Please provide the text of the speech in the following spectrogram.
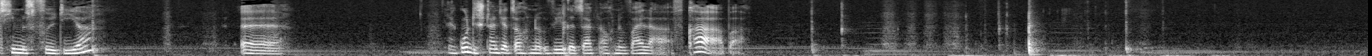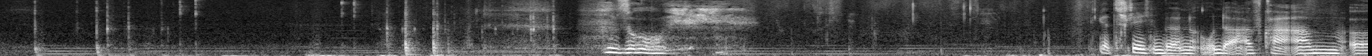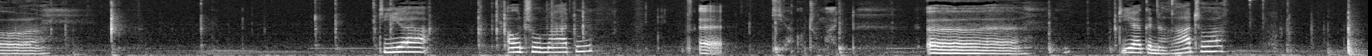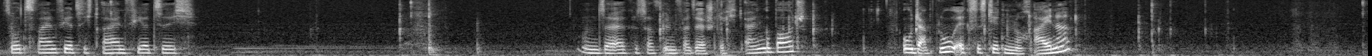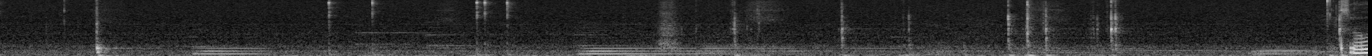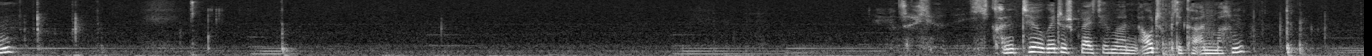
Team ist Full Dia. Äh. Na gut, ich stand jetzt auch, ne, wie gesagt, auch eine Weile AFK, aber. So. Jetzt stehe ich eine Runde AFK am äh, Dia-Automaten. Äh, Dia-Automaten. Äh, Dia-Generator. So 42, 43. Unser Eck ist auf jeden Fall sehr schlecht eingebaut. Oh, Dark Blue existiert nur noch einer. So. Ich, ich kann theoretisch gleich mal einen Autoklicker anmachen.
